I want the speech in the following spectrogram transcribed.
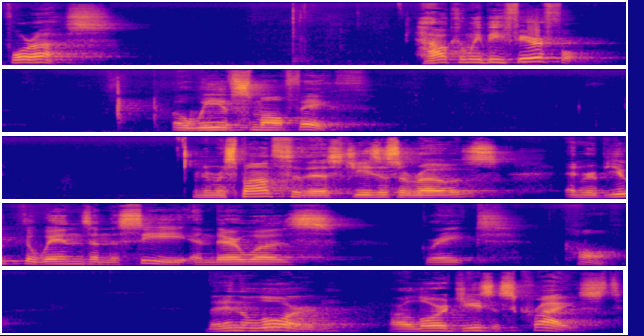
for us. How can we be fearful? O we of small faith. And in response to this, Jesus arose and rebuked the winds and the sea, and there was great calm. That in the Lord, our Lord Jesus Christ,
